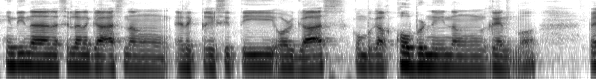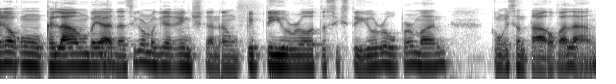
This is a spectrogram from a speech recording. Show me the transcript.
hindi na sila nag-aas ng electricity or gas. Kumbaga, cover na yun ng rent mo. Pero kung kailangan bayadan, siguro mag-range ka ng 50 euro to 60 euro per month kung isang tao ka lang.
